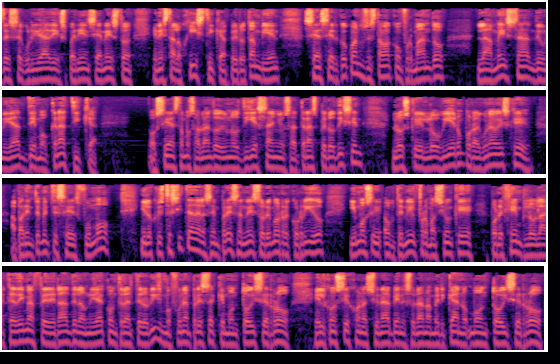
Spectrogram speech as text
de seguridad y experiencia en esto, en esta logística, pero también se acercó cuando se estaba conformando la mesa de unidad democrática. O sea, estamos hablando de unos 10 años atrás, pero dicen los que lo vieron por alguna vez que aparentemente se esfumó. Y lo que usted cita de las empresas, Néstor, hemos recorrido y hemos eh, obtenido información que, por ejemplo, la Academia Federal de la Unidad contra el Terrorismo fue una empresa que montó y cerró. El Consejo Nacional Venezolano Americano montó y cerró.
